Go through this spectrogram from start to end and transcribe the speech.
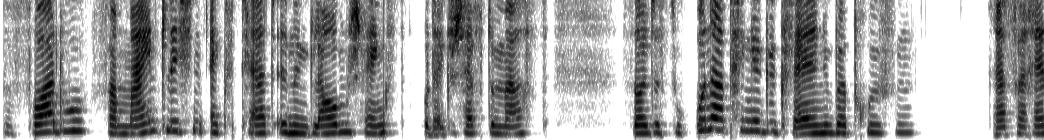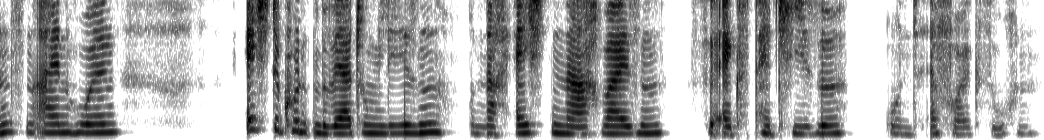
Bevor du vermeintlichen ExpertInnen Glauben schenkst oder Geschäfte machst, solltest du unabhängige Quellen überprüfen, Referenzen einholen, echte Kundenbewertungen lesen und nach echten Nachweisen für Expertise und Erfolg suchen.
